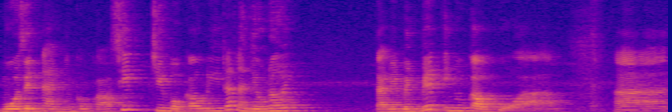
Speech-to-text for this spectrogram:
Mùa dịch này mình cũng có ship chim bồ câu đi rất là nhiều nơi. Tại vì mình biết cái nhu cầu của à,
